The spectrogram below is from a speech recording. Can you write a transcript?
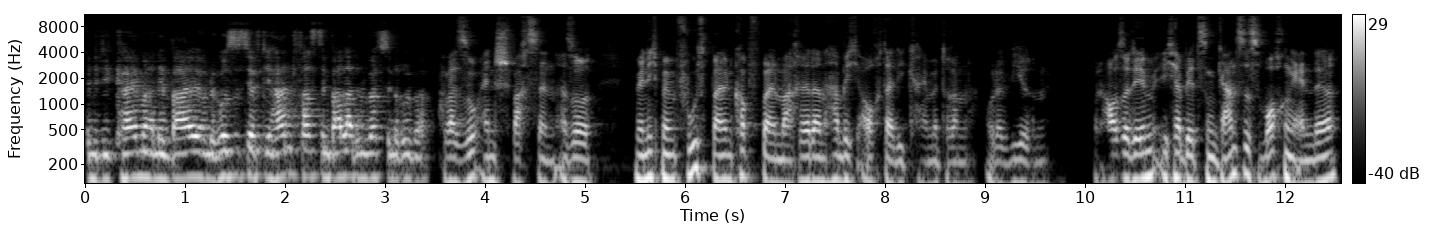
Wenn du die Keime an den Ball und du hustest dir auf die Hand, fasst den Ball an und wirfst ihn rüber. Aber so ein Schwachsinn. Also, wenn ich beim Fußball einen Kopfball mache, dann habe ich auch da die Keime dran oder Viren. Und außerdem, ich habe jetzt ein ganzes Wochenende,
